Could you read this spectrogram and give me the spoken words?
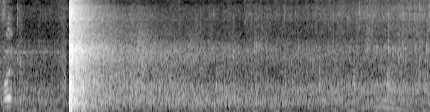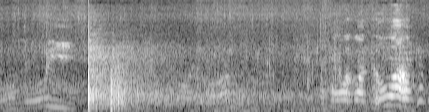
โอ๊ยโอ้ยโอ้โหก่อนท่วม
